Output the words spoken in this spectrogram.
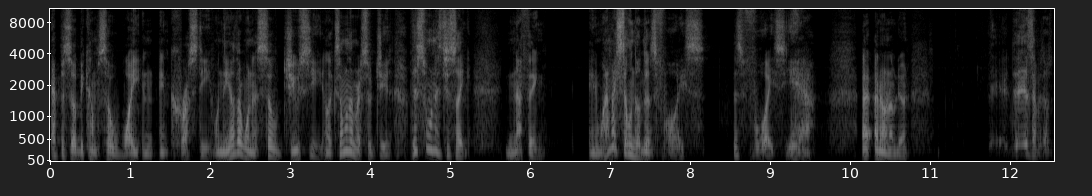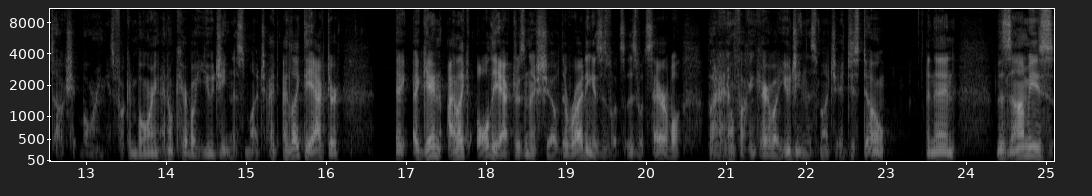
episode become so white and, and crusty when the other one is so juicy? Like some of them are so juicy. This one is just like nothing. And why am I still doing this voice? This voice, yeah. I, I don't know what I'm doing this episode's dog shit boring. It's fucking boring. I don't care about Eugene this much. I, I like the actor. I, again, I like all the actors in this show. The writing is, is what's is what's terrible, but I don't fucking care about Eugene this much. I just don't. And then the zombies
